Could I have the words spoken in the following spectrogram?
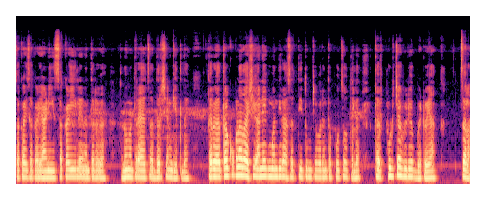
सकाळी सकाळी आणि सकाळी येल्यानंतर हनुमंतरायाचं दर्शन घेतलं आहे तर तळकोकणात अशी अनेक मंदिरं असतात ती तुमच्यापर्यंत पोहोचवतलं आहे तर पुढच्या व्हिडिओत भेटूया. चला.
